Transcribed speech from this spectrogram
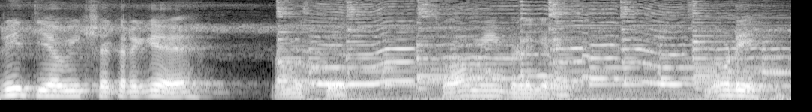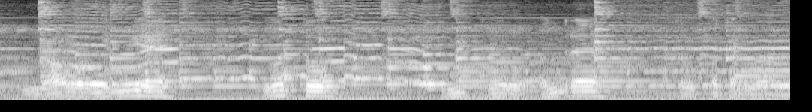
ಪ್ರೀತಿಯ ವೀಕ್ಷಕರಿಗೆ ನಮಸ್ತೆ. ಸ್ವಾಮಿ ಬೆಳಗೆರೆ. ನೋಡಿ, ನಾವು ನಿಮಗೆ ಇವತ್ತು ತುಮಕೂರು ಅಂದರೆ ಕಲ್ಪತರ್ನಾಡು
